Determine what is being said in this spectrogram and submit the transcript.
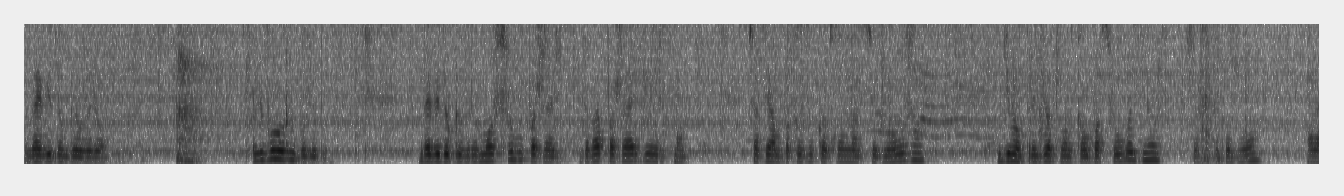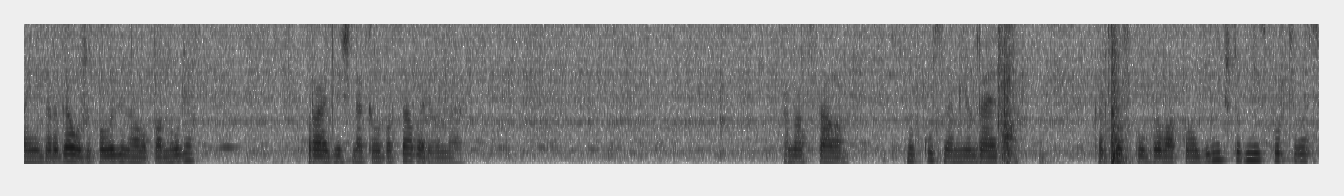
Давиду говорю. Любую рыбу любим. Давиду говорю, можешь рыбу пожарить? Давай пожарь, говорит нам. Сейчас я вам покажу, какой у нас сегодня ужин. Дима придет, вон колбасу возьмет. Сейчас покажу. Она недорогая, уже половину лопанули. Праздничная колбаса вареная. Она с салом. Ну, вкусная, мне нравится. Картошку убрала в холодильник, чтобы не испортилась.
